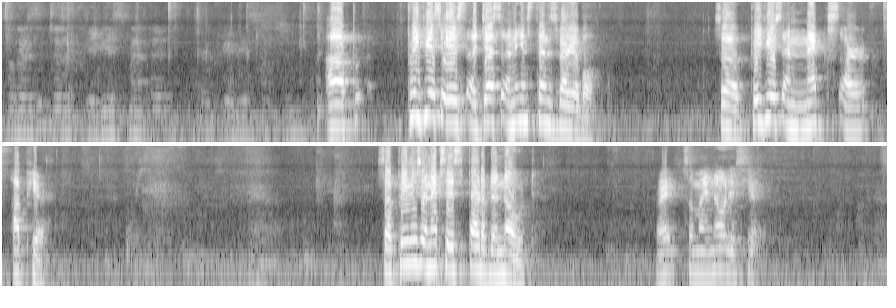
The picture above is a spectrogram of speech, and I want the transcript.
so there's, there's a previous method or previous function? Uh, pr- previous is uh, just an instance variable. So previous and next are up here. Yeah. So previous and next is part of the node, right? So my node is here. Okay.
